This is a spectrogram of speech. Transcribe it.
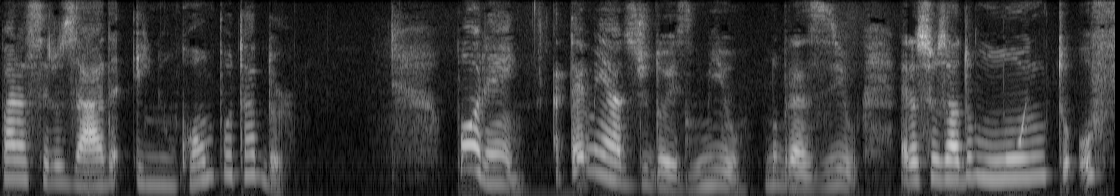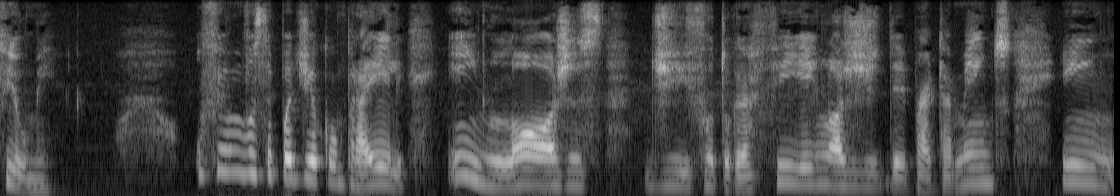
para ser usada em um computador. Porém, até meados de 2000, no Brasil, era se usado muito o filme, o filme você podia comprar ele em lojas de fotografia, em lojas de departamentos, em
